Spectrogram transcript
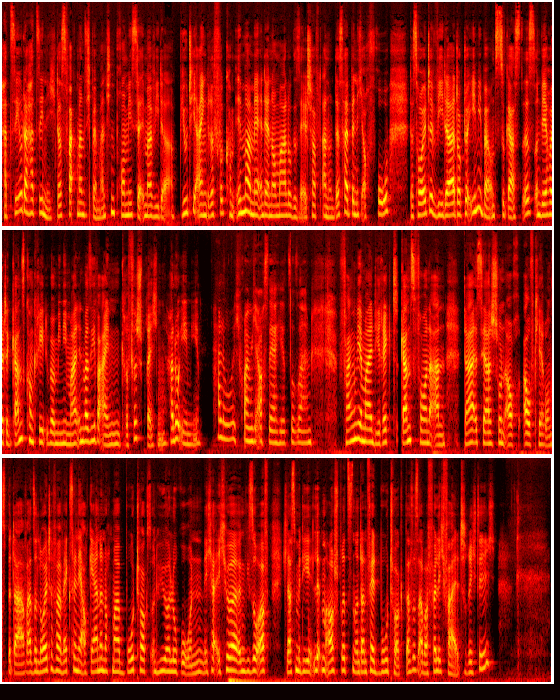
Hat sie oder hat sie nicht? Das fragt man sich bei manchen Promis ja immer wieder. Beauty-Eingriffe kommen immer mehr in der Normalo-Gesellschaft an und deshalb bin ich auch froh, dass heute wieder Dr. Emi bei uns zu Gast ist und wir heute ganz konkret über minimalinvasive Eingriffe sprechen. Hallo Emi. Hallo, ich freue mich auch sehr, hier zu sein. Fangen wir mal direkt ganz vorne an. Da ist ja schon auch Aufklärungsbedarf. Also Leute verwechseln ja auch gerne nochmal Botox und Hyaluron. Ich, ich höre irgendwie so oft, ich lasse mir die Lippen ausspritzen und dann fällt Botox. Das ist aber völlig falsch, richtig?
